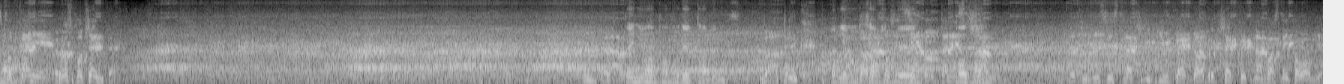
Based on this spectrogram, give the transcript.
Spotkanie rozpoczęte. Tutaj nie mam faworyta, więc Boateng. pewnie bym Dobra chciał, żeby pozycja do oddania Poznań. strzału. Przeciwnicy stracili piłkę. Dobry przechwyt na własnej połowie.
